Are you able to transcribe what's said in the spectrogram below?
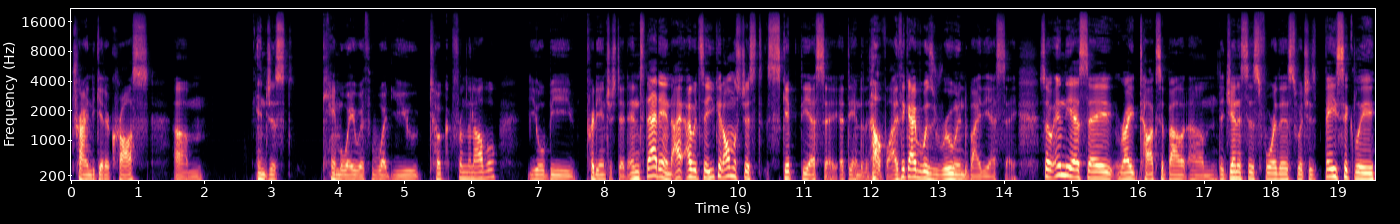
trying to get across, um, and just came away with what you took from the novel, you'll be pretty interested. And to that end, I, I, would say you could almost just skip the essay at the end of the novel. I think I was ruined by the essay. So in the essay, Wright talks about um, the genesis for this, which is basically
